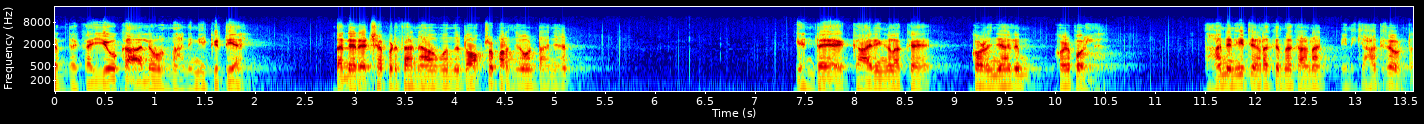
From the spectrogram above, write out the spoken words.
തന്റെ കയ്യോ കാലോ ഒന്ന് അനങ്ങി കിട്ടിയാൽ തന്നെ രക്ഷപ്പെടുത്താനാവുമെന്ന് ഡോക്ടർ പറഞ്ഞുകൊണ്ടാ ഞാൻ എന്റെ കാര്യങ്ങളൊക്കെ കുഴഞ്ഞാലും കുഴപ്പമില്ല. താൻ എണീറ്റ് നടക്കുന്ന കാണാൻ എനിക്ക് ആഗ്രഹമുണ്ട്.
